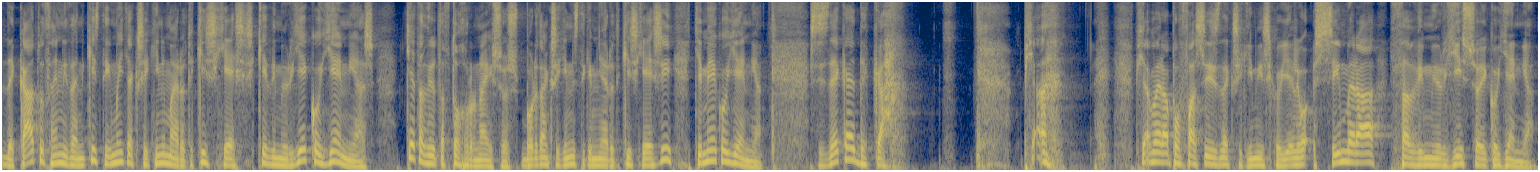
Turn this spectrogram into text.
Δεκάτου θα είναι ιδανική στιγμή για ξεκίνημα ερωτικής σχέσης και δημιουργία οικογένειας. Και τα δύο ταυτόχρονα ίσως. Μπορείτε να ξεκινήσετε και μια ερωτική σχέση και μια οικογένεια. Στις 10 11. Ποια, ποια μέρα αποφασίζεις να ξεκινήσεις η οικογένεια; Λοιπόν, σήμερα θα δημιουργήσω οικογένεια.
